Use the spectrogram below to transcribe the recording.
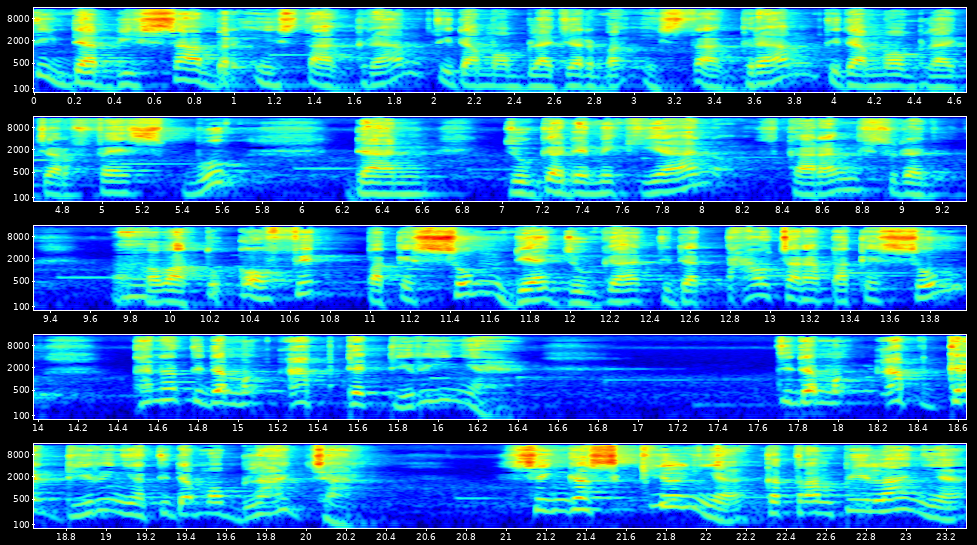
tidak bisa berinstagram, tidak mau belajar berinstagram, tidak mau belajar Facebook dan juga demikian sekarang sudah uh, waktu Covid pakai Zoom dia juga tidak tahu cara pakai Zoom karena tidak mengupdate dirinya. Tidak mengupgrade dirinya, tidak mau belajar. Sehingga skillnya, keterampilannya,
